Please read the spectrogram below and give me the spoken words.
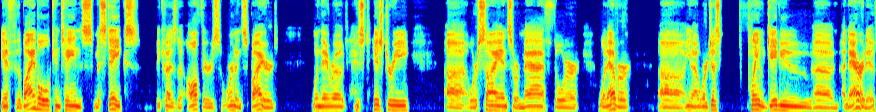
If the Bible contains mistakes because the authors weren't inspired when they wrote his history uh, or science or math or whatever, uh, you know, we're just plainly gave you uh, a narrative,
